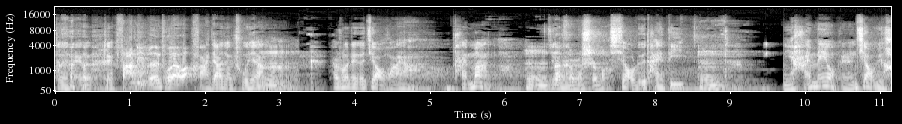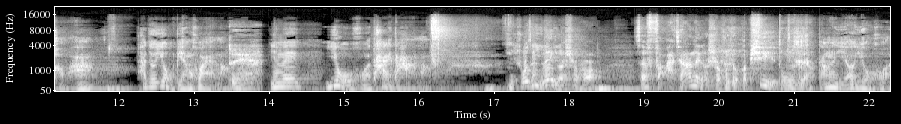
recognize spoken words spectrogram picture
对这个 这法理文出来了。法家就出现了。他说这个教化呀太慢了，嗯，那可不是嘛。效率太低，嗯，你还没有给人教育好啊，他就又变坏了。，对，因为诱惑太大了。你说在那个时候，在法家那个时候有个屁东西啊？当然也有诱惑，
